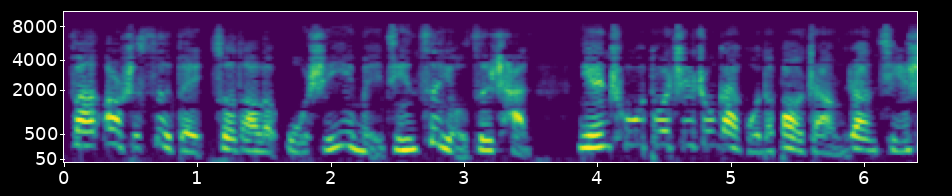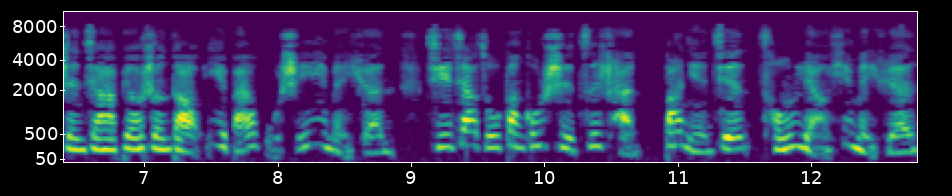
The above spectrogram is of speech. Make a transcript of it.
翻二十四倍，做到了五十亿美金自有资产。年初多只中概股的暴涨，让其身家飙升到一百五十亿美元。其家族办公室资产八年间从两亿美元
